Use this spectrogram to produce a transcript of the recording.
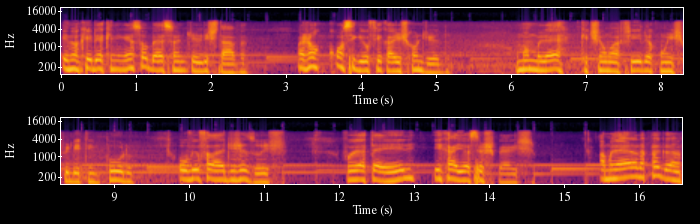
e não queria que ninguém soubesse onde ele estava, mas não conseguiu ficar escondido. Uma mulher que tinha uma filha com um espírito impuro ouviu falar de Jesus. Foi até ele e caiu a seus pés. A mulher era pagã,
